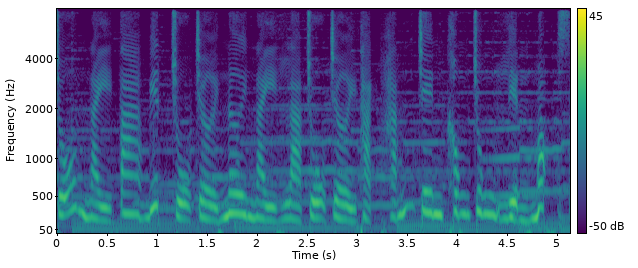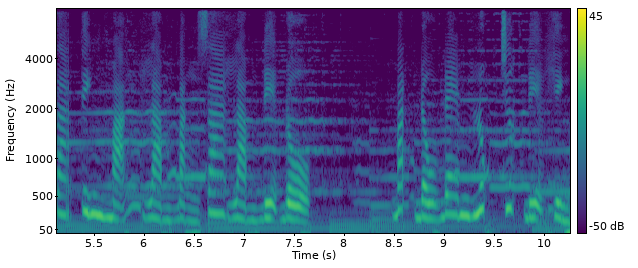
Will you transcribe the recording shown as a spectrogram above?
Chỗ này ta biết trụ trời nơi này là trụ trời thạch hắn trên không trung liền móc ra tinh mãng làm bằng da làm địa đồ. Bắt đầu đem lúc trước địa hình,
